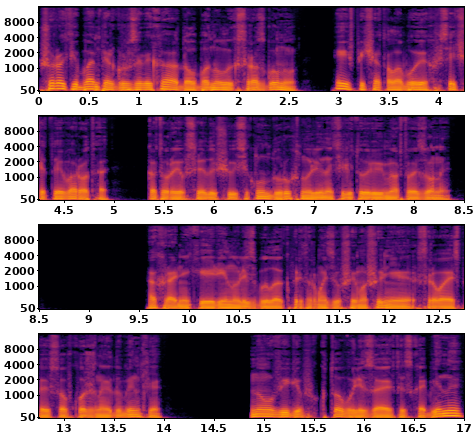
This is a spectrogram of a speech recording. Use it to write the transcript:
Широкий бампер грузовика долбанул их с разгону и впечатал обоих в сетчатые ворота, которые в следующую секунду рухнули на территорию мертвой зоны. Охранники ринулись было к притормозившей машине, срывая с поясов кожаные дубинки, но, увидев, кто вылезает из кабины,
